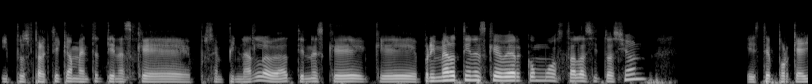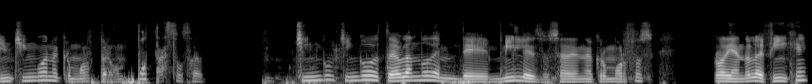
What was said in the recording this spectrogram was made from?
y pues prácticamente tienes que pues empinarla, ¿verdad? Tienes que, que primero tienes que ver cómo está la situación, este porque hay un chingo de necromorfos, pero un putazo, o sea, chingo, chingo, estoy hablando de, de miles, o sea, de necromorfos rodeando la esfinge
